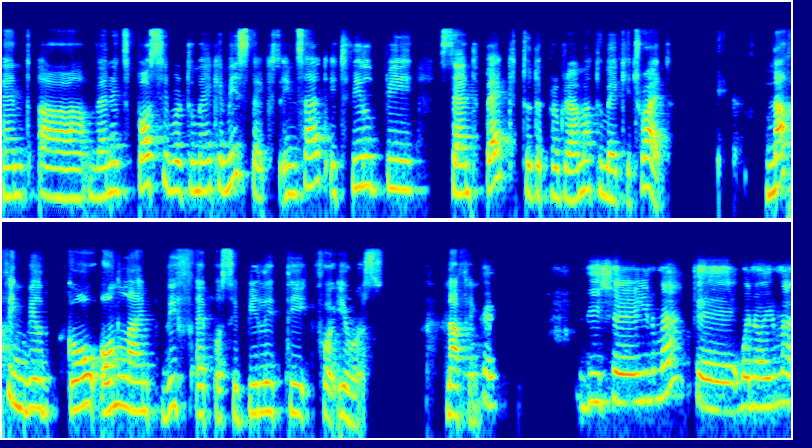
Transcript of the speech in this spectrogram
And uh, when it's possible to make a mistake inside, it will be sent back to the programmer to make it right. Nothing will go online with a possibility for errors. Nothing. Ok. Dice Irma que, bueno, Irma,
